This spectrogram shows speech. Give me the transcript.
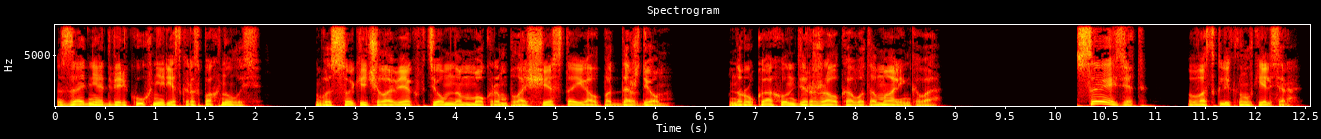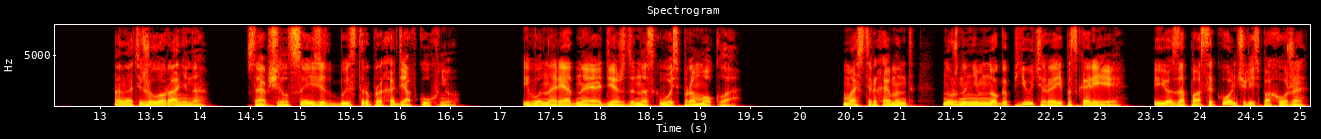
Задняя дверь кухни резко распахнулась. Высокий человек в темном мокром плаще стоял под дождем. На руках он держал кого-то маленького. «Сейзит!» — воскликнул Кельсер. «Она тяжело ранена», — сообщил Сейзит, быстро проходя в кухню. Его нарядная одежда насквозь промокла. «Мастер Хэммонд, нужно немного пьютера и поскорее. Ее запасы кончились, похоже».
